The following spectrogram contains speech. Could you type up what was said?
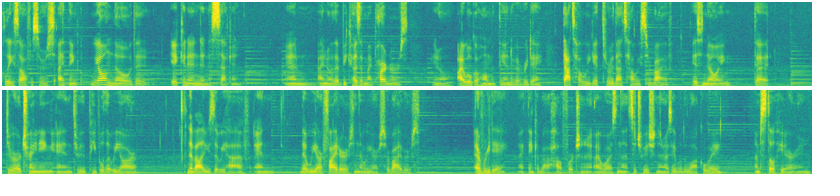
Police officers, I think we all know that it can end in a second. And I know that because of my partners, you know, I will go home at the end of every day. That's how we get through, that's how we survive, is knowing that through our training and through the people that we are, and the values that we have, and that we are fighters and that we are survivors. Every day I think about how fortunate I was in that situation that I was able to walk away. I'm still here and,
